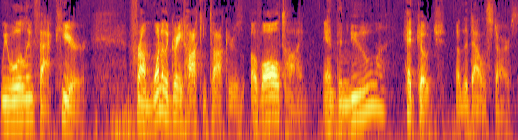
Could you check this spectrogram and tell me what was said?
we will in fact hear from one of the great hockey talkers of all time and the new head coach of the Dallas Stars,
